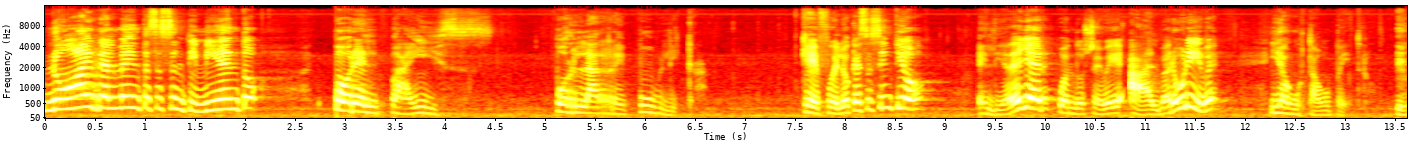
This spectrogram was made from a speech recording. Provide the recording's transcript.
no hay realmente ese sentimiento por el país, por la república, que fue lo que se sintió el día de ayer cuando se ve a Álvaro Uribe y a Gustavo Petro. Y,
